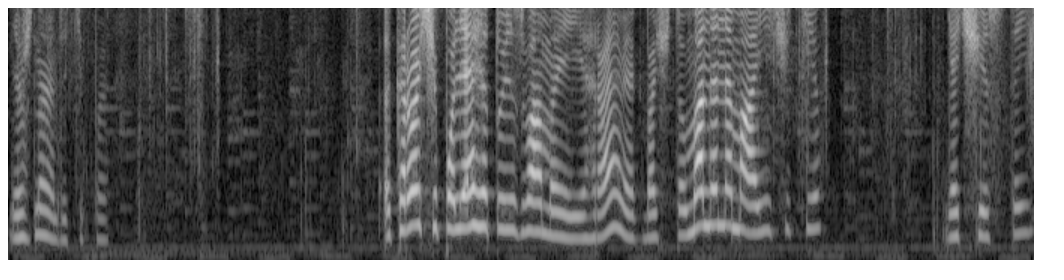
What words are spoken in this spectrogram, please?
Я ж знаю, де типи. Е, Коротше, по Легіту і з вами і граємо, як бачите. У мене немає читів. Я чистий.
